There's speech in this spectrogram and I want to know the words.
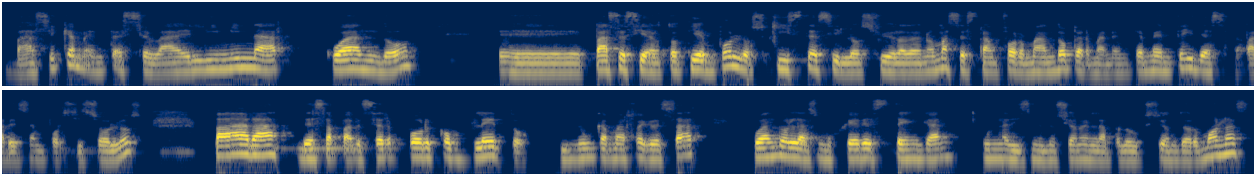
básicamente se va a eliminar cuando eh, pase cierto tiempo, los quistes y los fibroadenomas se están formando permanentemente y desaparecen por sí solos para desaparecer por completo y nunca más regresar cuando las mujeres tengan una disminución en la producción de hormonas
